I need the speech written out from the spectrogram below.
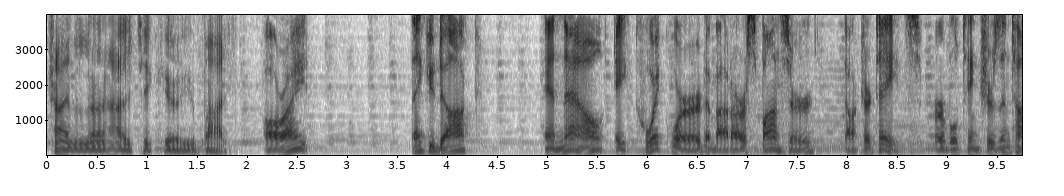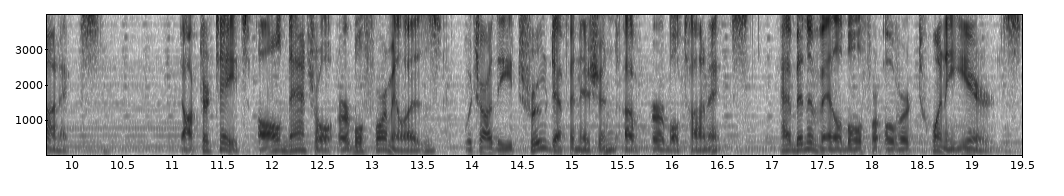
trying to learn how to take care of your body. All right. Thank you, Doc. And now, a quick word about our sponsor, Dr. Tate's Herbal Tinctures and Tonics. Dr. Tate's all natural herbal formulas, which are the true definition of herbal tonics, have been available for over 20 years.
